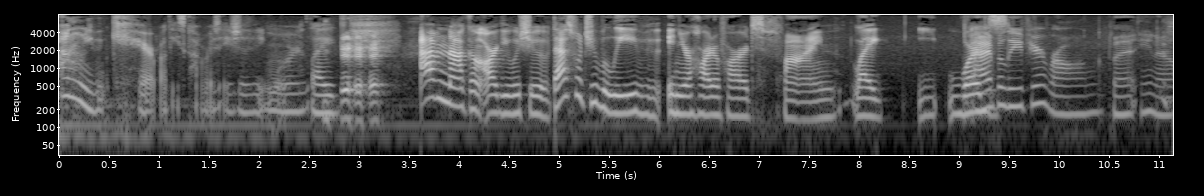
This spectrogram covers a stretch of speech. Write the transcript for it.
I don't even care about these conversations anymore. Like. I'm not gonna argue with you. If that's what you believe in your heart of hearts, fine. Like y- words. I believe you're wrong, but you know,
